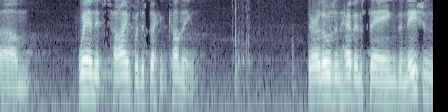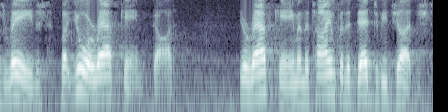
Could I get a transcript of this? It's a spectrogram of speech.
Um, when it's time for the second coming, there are those in heaven saying, The nations raged, but your wrath came, God. Your wrath came, and the time for the dead to be judged,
